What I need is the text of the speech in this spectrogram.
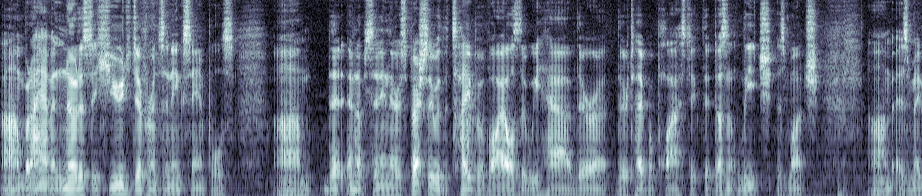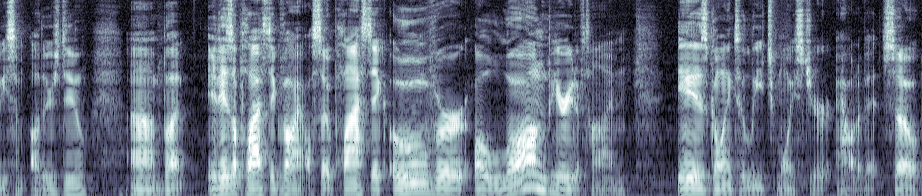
um, but I haven't noticed a huge difference in ink samples um, that end up sitting there, especially with the type of vials that we have. They're a, they're a type of plastic that doesn't leach as much um, as maybe some others do. Um, but it is a plastic vial, so plastic over a long period of time is going to leach moisture out of it. So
